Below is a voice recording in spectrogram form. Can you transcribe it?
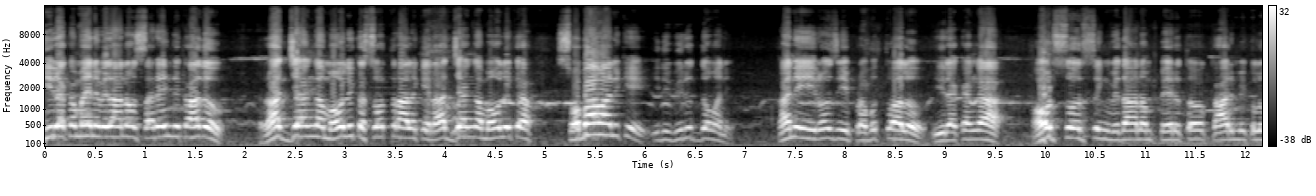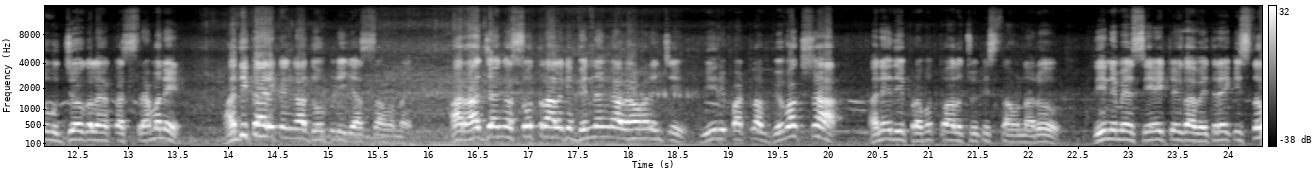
ఈ రకమైన విధానం సరైంది కాదు. రాజ్యాంగ మౌలిక సూత్రాలకి రాజ్యాంగ మౌలిక స్వభావానికి ఇది విరుద్ధం అని. కానీ ఈరోజు ఈ ప్రభుత్వాలు ఈ రకంగా అవుట్సోర్సింగ్ విధానం పేరుతో కార్మికులు ఉద్యోగుల యొక్క శ్రమని అధికారికంగా దోపిడీ చేస్తూ ఉన్నాయి. ఆ రాజ్యాంగ సూత్రాలకి భిన్నంగా వ్యవహరించి వీరి పట్ల వివక్ష అనేది ప్రభుత్వాలు చూపిస్తూ ఉన్నారు. దీన్ని మేము సిఐటిగా వ్యతిరేకిస్తూ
